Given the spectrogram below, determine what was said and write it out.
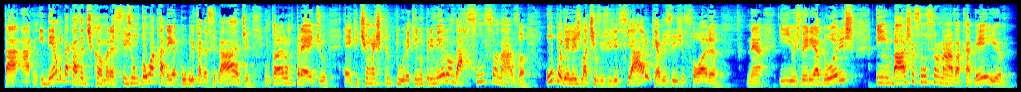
tá? E dentro da Casa de Câmara se juntou a cadeia pública da cidade. Então era um prédio é, que tinha uma estrutura que no primeiro andar funcionava o Poder Legislativo e Judiciário, que era o juiz de fora né? E os vereadores, e embaixo funcionava a cadeia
